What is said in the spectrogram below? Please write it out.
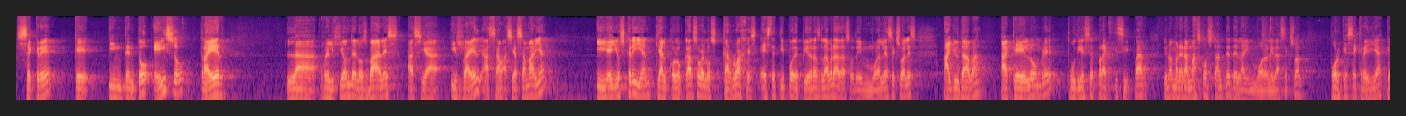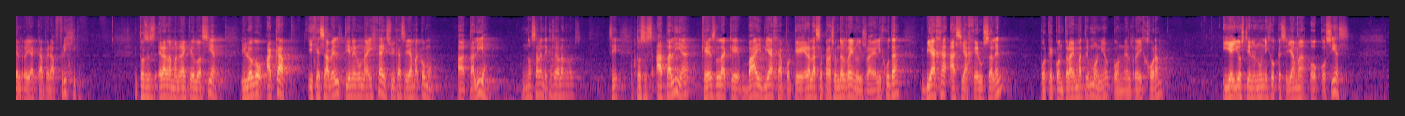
se cree que intentó e hizo traer la religión de los Baales hacia Israel, hacia, Samaria, y ellos creían que al colocar sobre los carruajes este tipo de piedras labradas o de inmoralidades sexuales, ayudaba a que el hombre pudiese participar de una manera más constante de la inmoralidad sexual, porque se creía que el rey Acab era frígido. Entonces era la manera en que lo hacían. Y luego Acab y Jezabel tienen una hija y su hija se llama ¿cómo? Atalía. ¿No saben de qué estoy hablando? ¿Sí? Entonces Atalía, que es la que va y viaja, porque era la separación del reino Israel y Judá, viaja hacia Jerusalén, porque contrae matrimonio con el rey Joram, y ellos tienen un hijo que se llama Ocosías.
